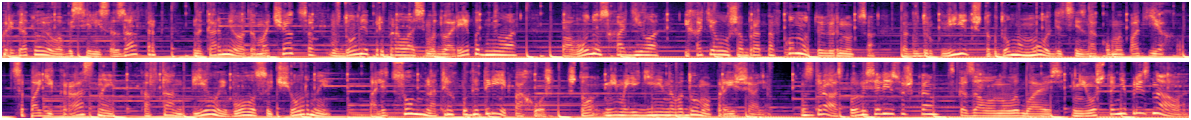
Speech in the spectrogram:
приготовила Василиса завтрак, накормила домочадцев, в доме прибралась, во дворе подмела, по воду сходила, и хотела уж обратно в комнату вернуться, как вдруг видит, что к дому молодец незнакомый подъехал. Сапоги красные, кафтан белый, волосы черные, а лицом на трех богатырей похож, что мимо Егининого дома проезжали. «Здравствуй, Василисушка», — сказал он, улыбаясь. «Неужто не признала?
